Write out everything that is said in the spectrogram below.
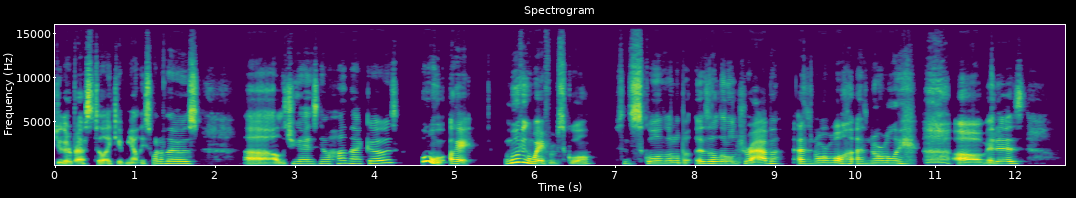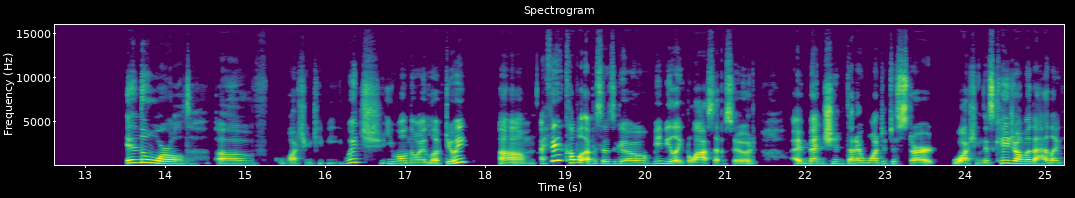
do their best to like give me at least one of those. Uh, I'll let you guys know how that goes. Ooh, okay. Moving away from school, since school is a little bit is a little drab as normal as normally um, it is in the world of watching TV, which you all know I love doing. Um, I think a couple episodes ago, maybe like the last episode, I mentioned that I wanted to start watching this K drama that had like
